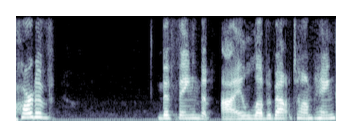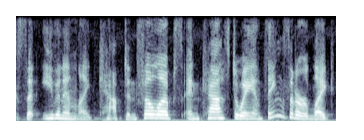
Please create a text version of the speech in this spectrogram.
Part of the thing that I love about Tom Hanks that even in like Captain Phillips and Castaway and things that are like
